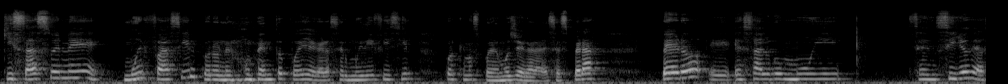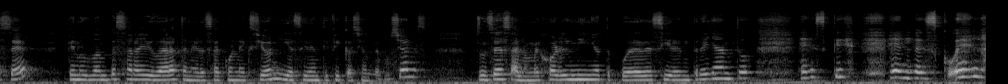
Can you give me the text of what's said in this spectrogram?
Quizás suene muy fácil, pero en el momento puede llegar a ser muy difícil porque nos podemos llegar a desesperar. Pero eh, es algo muy sencillo de hacer que nos va a empezar a ayudar a tener esa conexión y esa identificación de emociones. Entonces, a lo mejor el niño te puede decir entre llanto, es que en la escuela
